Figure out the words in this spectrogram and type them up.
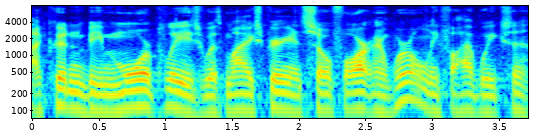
I couldn't be more pleased with my experience so far, and we're only five weeks in.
